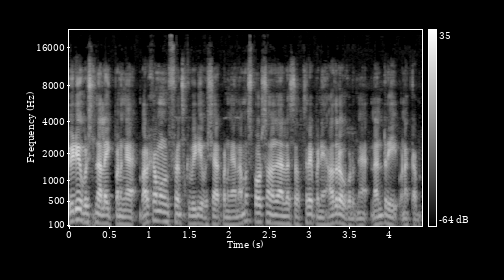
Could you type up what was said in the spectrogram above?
வீடியோ பிடிச்சிருந்தா லைக் பண்ணுங்கள் மறக்காம உங்கள் ஃப்ரெண்ட்ஸ்க்கு வீடியோ ஷேர் பண்ணுங்கள் நம்ம ஸ்போர்ட்ஸ் சேனலை சப்ஸ்கிரைப் பண்ணி ஆதரவு கொடுங்க. நன்றி. வணக்கம்.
